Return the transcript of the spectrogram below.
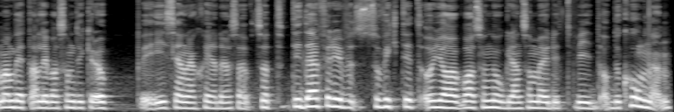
man vet aldrig vad som dyker upp i senare skeden. Så, så det är därför det är så viktigt att göra, vara så noggrann som möjligt vid obduktionen.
